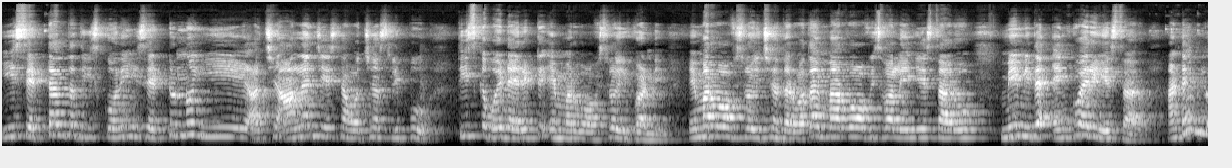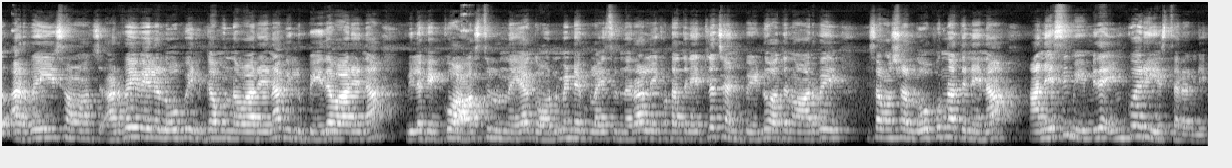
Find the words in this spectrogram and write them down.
ఈ సెట్ అంతా తీసుకొని ఈ సెట్ను ఈ వచ్చి- ఆన్లైన్ చేసిన వచ్చిన స్లిప్ తీసుకుపోయి డైరెక్ట్ ఎంఆర్ఓ ఆఫీస్లో ఇవ్వండి. ఎంఆర్ఓ ఆఫీస్లో ఇచ్చిన తర్వాత ఎంఆర్ఓ ఆఫీస్ వాళ్ళు ఏం చేస్తారు? మీ మీద ఎంక్వైరీ చేస్తారు. అంటే వీళ్ళు అరవై సంవత్సరం అరవై వేల లోపు ఇన్కమ్ ఉన్నవారైనా వీళ్ళు పేదవారైనా వీళ్ళకి ఎక్కువ ఆస్తులు ఉన్నాయా? గవర్నమెంట్ ఎంప్లాయీస్ ఉన్నారా? లేకుంటే అతను ఎట్లా చనిపోయిండు? అతను అరవై సంవత్సరాల లోపు ఉన్న అతనేనా అనేసి మీ మీద ఎంక్వైరీ చేస్తారండి.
